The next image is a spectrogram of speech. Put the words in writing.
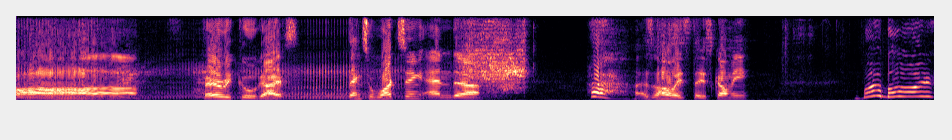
Ah, very cool, guys. Thanks for watching, and uh, as always, stay scummy. Bye bye.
